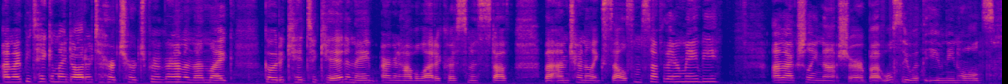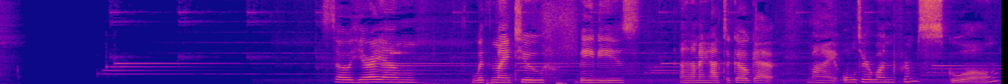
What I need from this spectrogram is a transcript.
I might be taking my daughter to her church program and then like go to kid to kid and they are going to have a lot of Christmas stuff. But I'm trying to like sell some stuff there maybe. I'm actually not sure, but we'll see what the evening holds. So here I am with my two babies, and then I had to go get my older one from school.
